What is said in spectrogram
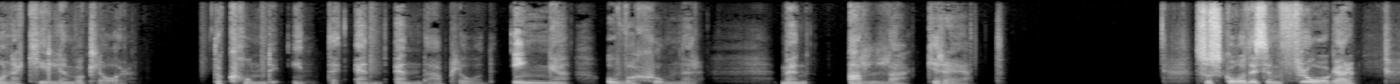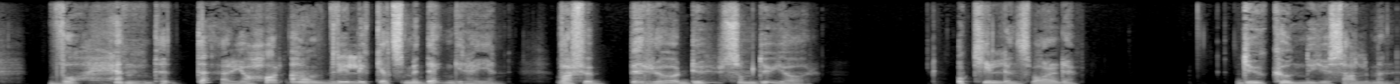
Och när killen var klar, då kom det inte en enda applåd. Inga ovationer. Men alla grät. Så skådisen frågar, vad hände där? Jag har aldrig lyckats med den grejen. Varför berör du som du gör? Och killen svarade, du kunde ju salmen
